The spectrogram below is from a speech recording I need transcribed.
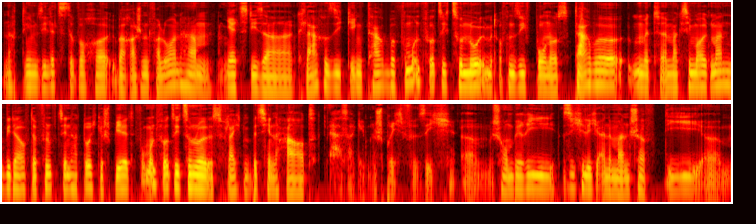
nachdem sie letzte Woche überraschend verloren haben. Jetzt dieser klare Sieg gegen Tarbe 45 zu 0 mit Offensivbonus. Tarbe mit äh, Maxim Oldmann wieder auf der 15 hat durchgespielt. 45 zu 0 ist vielleicht ein bisschen hart. Das Ergebnis spricht für sich. Ähm, Chambéry sicherlich eine Mannschaft, die, ähm,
